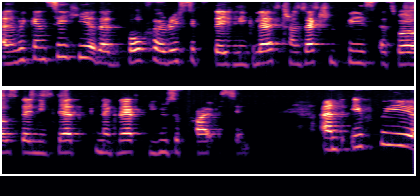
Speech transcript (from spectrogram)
And we can see here that both heuristics, they neglect transaction fees as well as they neglect, neglect user privacy. And if we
